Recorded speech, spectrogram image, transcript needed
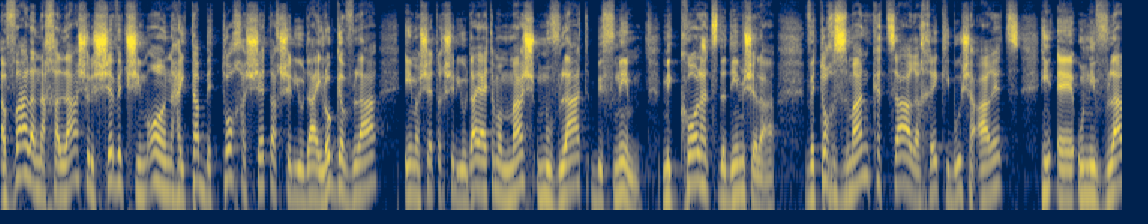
אבל הנחלה של שבט שמעון הייתה בתוך השטח של יהודה, היא לא גבלה עם השטח של יהודה, היא הייתה ממש מובלעת בפנים, מכל הצדדים שלה, ותוך זמן קצר אחרי כיבוש הארץ, הוא נבלע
